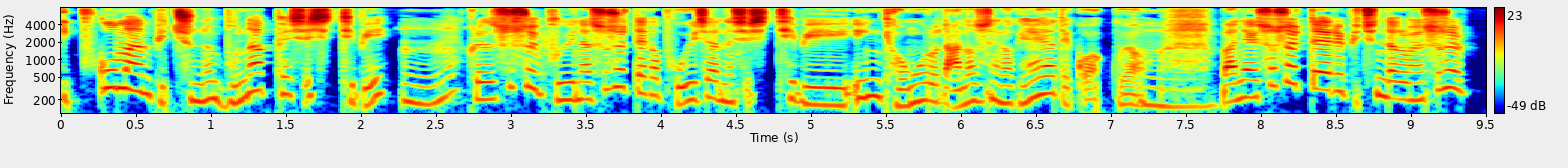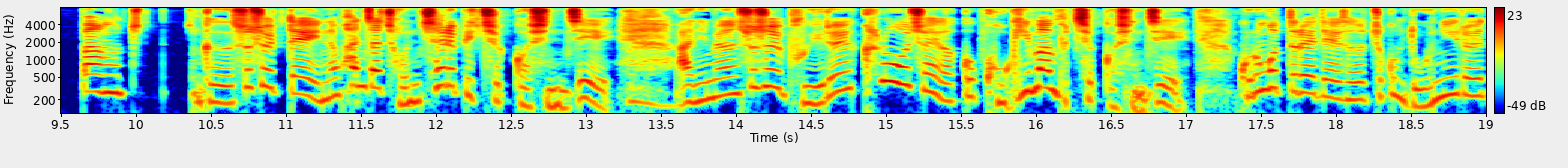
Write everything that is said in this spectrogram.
입구만 비추는 문 앞에 CCTV, 음. 그래서 수술 부위나 수술대가 보이지 않는 CCTV인 경우로 나눠서 생각해야 될 것 같고요. 음. 만약에 수술대를 비춘다 그러면 수술방 그 수술대에 있는 환자 전체를 비출 것인지 아니면 수술 부위를 close 해갖고 고기만 붙일 것인지 그런 것들에 대해서 조금 논의를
